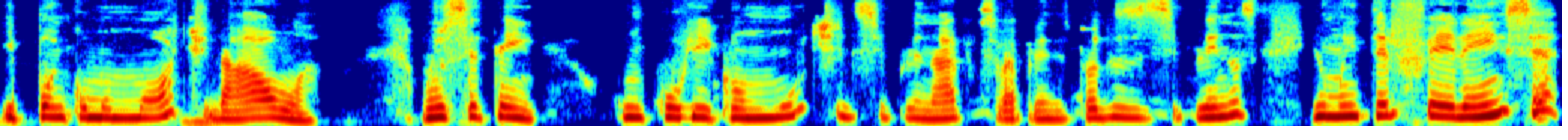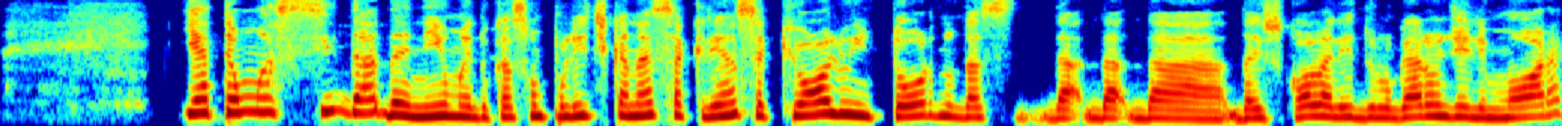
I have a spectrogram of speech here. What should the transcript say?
e põe como mote da aula, você tem um currículo multidisciplinar, porque você vai aprender todas as disciplinas, e uma interferência e até uma cidadania, uma educação política nessa criança que olha o entorno da, da, da, da escola ali, do lugar onde ele mora,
